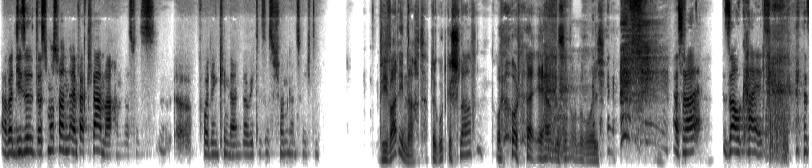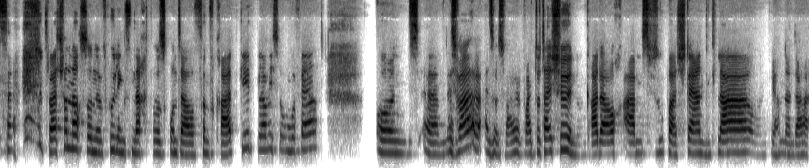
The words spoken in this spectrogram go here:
Aber diese, das muss man einfach klar machen, das ist äh, vor den Kindern, glaube ich, das ist schon ganz wichtig. Wie war die Nacht? Habt ihr gut geschlafen oder eher ein bisschen unruhig? es war saukalt. es war schon noch so eine Frühlingsnacht, wo es runter auf fünf Grad geht, glaube ich, so ungefähr. Und ähm, es war, also es war, war total schön und gerade auch abends super sternenklar und wir haben dann da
